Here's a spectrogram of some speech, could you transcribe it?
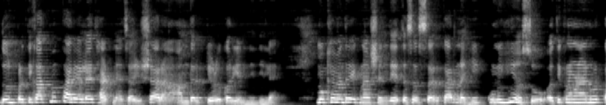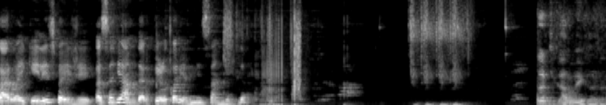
दोन प्रतिकात्मक कार्यालय थाटण्याचा इशारा आमदार केळकर यांनी दिलाय. मुख्यमंत्री एकनाथ शिंदे तसंच सरकारनंही कुणीही असो अतिक्रमणांवर कारवाई केलीच पाहिजे असंही आमदार केळकर यांनी सांगितलं. कारवाई करणार.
